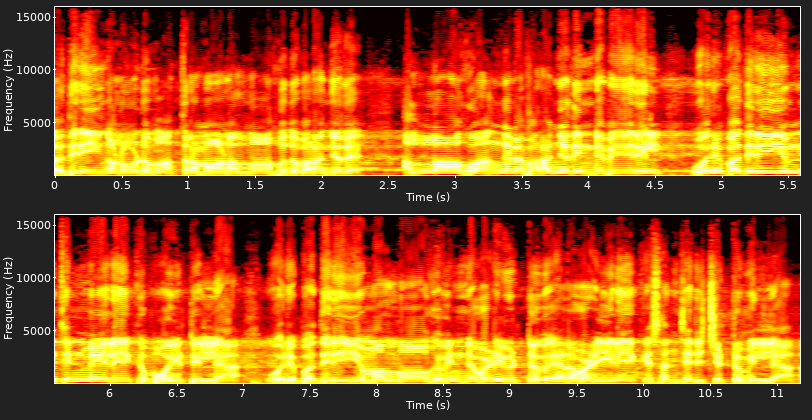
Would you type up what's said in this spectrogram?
ബദിരീങ്ങളോട് മാത്രമാണ് അള്ളാഹു ഇത് പറഞ്ഞത്. അള്ളാഹു അങ്ങനെ പറഞ്ഞതിന്റെ പേരിൽ ഒരു ബദിരിയും തിന്മയിലേക്ക് പോയിട്ടില്ല. ഒരു ബദിരിയും അള്ളാഹുവിന്റെ വഴിവിട്ട് വേറെ വഴിയിലേക്ക് സഞ്ചരിച്ചിട്ടുമില്ല.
